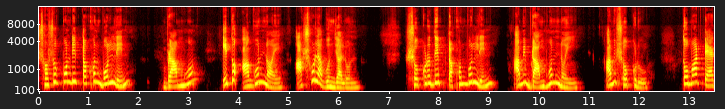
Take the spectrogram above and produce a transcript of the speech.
শশক পণ্ডিত তখন বললেন, ব্রাহ্মণ, এ তো আগুন নয়, আসল আগুন জ্বালুন। শক্রদেব তখন বললেন, আমি ব্রাহ্মণ নই, আমি শক্রু। তোমার ত্যাগ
